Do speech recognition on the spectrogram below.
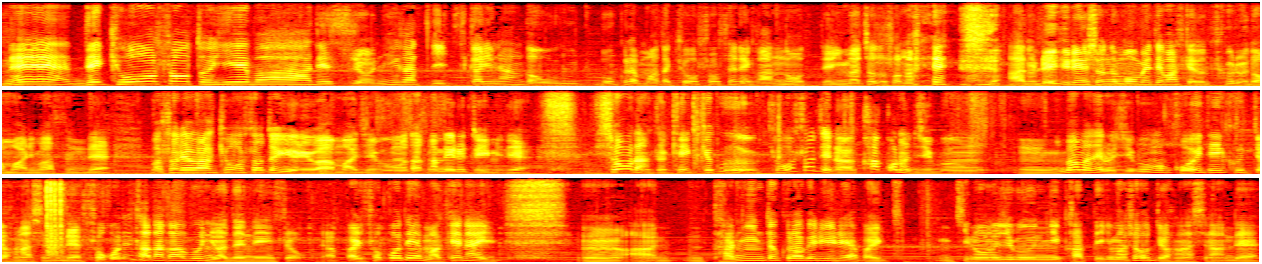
ねえ。で競争といえばですよ。2月5日になんか僕らまだ競争せねえかんの？って今ちょっとそのね あのレギュレーションで揉めてますけど作るうどんもありますんで。まあそれは競争というよりはまあ自分を高めるという意味で。そうなんですよ。結局競争っていうのは過去の自分、うん、今までの自分を超えていくっていう話なんでそこで戦う分には全然いいんですよ。やっぱりそこで負けない、うん、あ他人と比べるよりやっぱり昨日の自分に勝っていきましょうっていう話なんで、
